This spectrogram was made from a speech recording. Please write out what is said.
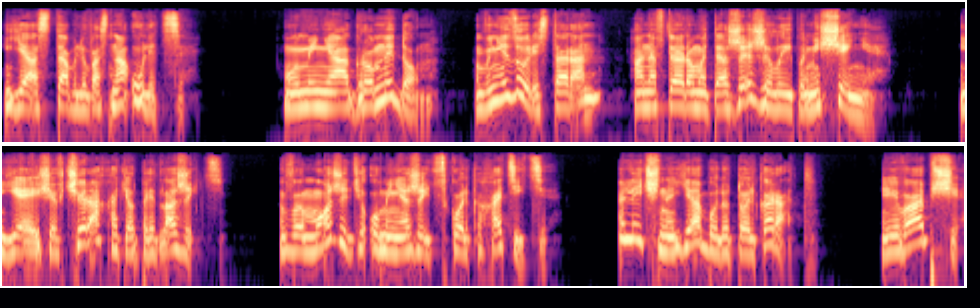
я оставлю вас на улице? У меня огромный дом. Внизу ресторан, а на втором этаже жилые помещения. Я еще вчера хотел предложить. Вы можете у меня жить сколько хотите. Лично я буду только рад. И вообще,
